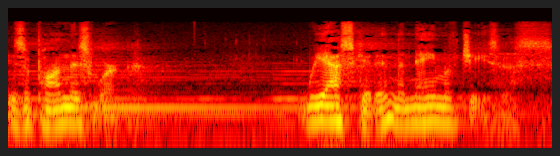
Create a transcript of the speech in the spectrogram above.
is upon this work? We ask it in the name of Jesus.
